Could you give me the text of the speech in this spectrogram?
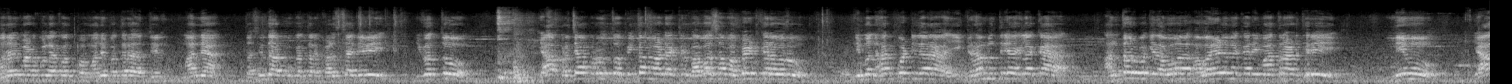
ಮನವಿ ಮಾಡ್ಕೊಳ್ಳಕ್ಕೆ ಒಂದು ಮನವಿ ಪತ್ರ ಮಾನ್ಯ ತಹಸೀಲ್ದಾರ್ ಮುಖಾಂತರ ಕಳಿಸ್ತಾ ಇದ್ದೀವಿ. ಇವತ್ತು ಯಾವ ಪ್ರಜಾಪ್ರಭುತ್ವ ಪಿತಾಮಹ ಡಾಕ್ಟರ್ ಬಾಬಾ ಸಾಹೇಬ್ ಅಂಬೇಡ್ಕರ್ ಅವರು ನಿಮ್ಮನ್ನು ಹಕ್ಕು ಕೊಟ್ಟಿದ್ದಾರೆ ಈ ಗೃಹ ಮಂತ್ರಿ ಆಗ್ಲಕ್ಕ ಅಂತವ್ರ ಬಗ್ಗೆ ಅವ ಅವಹೇಳನಕಾರಿ ಮಾತನಾಡ್ತೀರಿ. ನೀವು ಯಾವ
